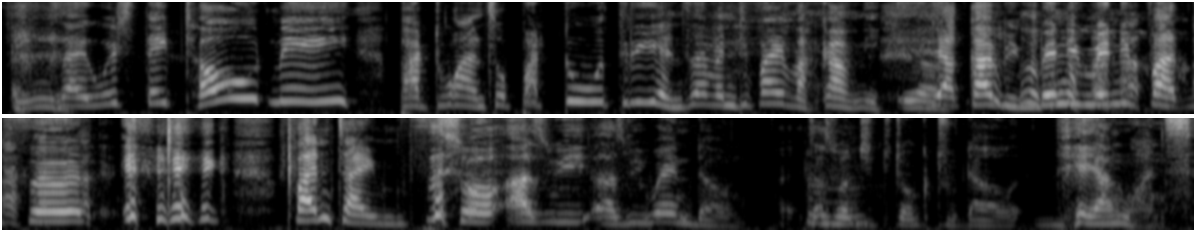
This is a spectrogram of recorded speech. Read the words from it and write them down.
Things I wish they told me. Part one. So part two, three, and seventy-five are coming. Yeah. They are coming many, many parts. So, fun times. so as we as we went down I just want you to talk to now the young ones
